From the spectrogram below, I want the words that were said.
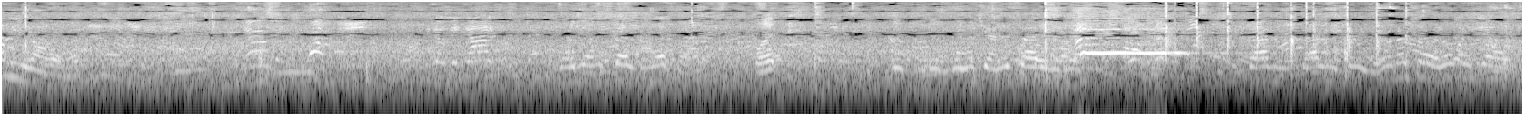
100 milyon vermek. What? You on this side of the driving, driving crazy. On side, side.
